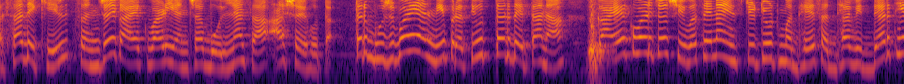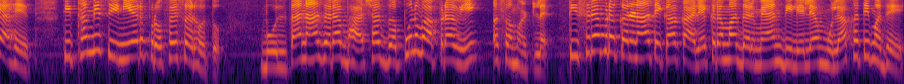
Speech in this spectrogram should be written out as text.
असा देखील संजय गायकवाड यांच्या बोलण्याचा आशय होता. तर भुजबळ यांनी प्रत्युत्तर देताना गायकवाडच्या शिवसेना इन्स्टिट्यूटमध्ये सध्या विद्यार्थी आहेत. तिथं मी सिनियर प्रोफेसर होतो. बोलताना जरा भाषा जपून वापरावी असं म्हटलंय. तिसऱ्या प्रकरणात एका कार्यक्रमादरम्यान दिलेल्या मुलाखतीमध्ये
